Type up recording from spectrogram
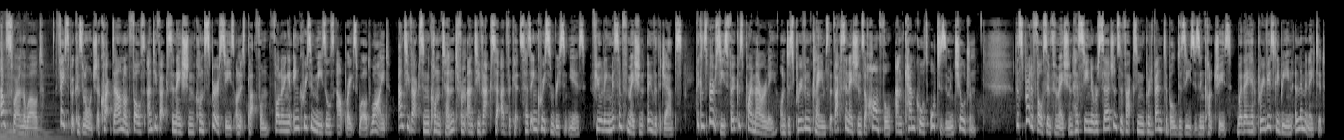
Elsewhere in the world, Facebook has launched a crackdown on false anti vaccination conspiracies on its platform following an increase in measles outbreaks worldwide. Anti vaccine content from anti vaxxer advocates has increased in recent years, fueling misinformation over the jabs. The conspiracies focus primarily on disproven claims that vaccinations are harmful and can cause autism in children. The spread of false information has seen a resurgence of vaccine preventable diseases in countries where they had previously been eliminated.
